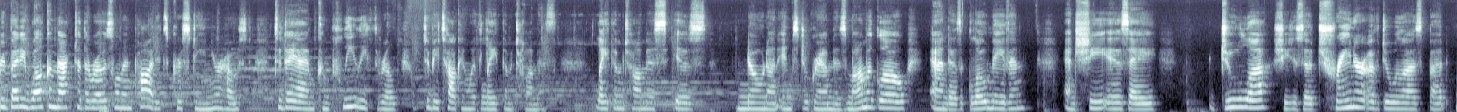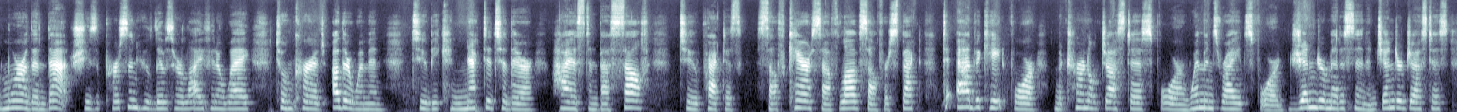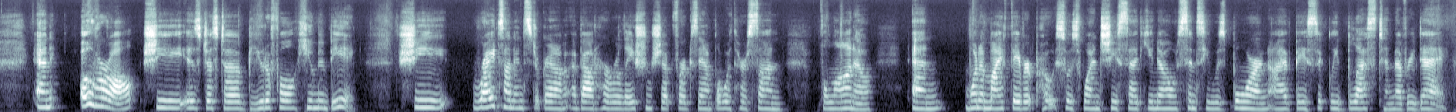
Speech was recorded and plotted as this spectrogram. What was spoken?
Everybody, welcome back to the Rose Woman Pod. It's Christine, your host. Today I am completely thrilled to be talking with Latham Thomas. Latham Thomas is known on Instagram as Mama Glow and as Glow Maven, and she is a doula. She's a trainer of doulas, but more than that, she's a person who lives her life in a way to encourage other women to be connected to their highest and best self, to practice self care, self love, self respect, to advocate for maternal justice, for women's rights, for gender medicine and gender justice. And overall, she is just a beautiful human being. She writes on Instagram about her relationship, for example, with her son, Fulano. And one of my favorite posts was when she said, You know, since he was born, I've basically blessed him every day.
